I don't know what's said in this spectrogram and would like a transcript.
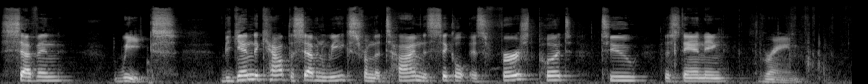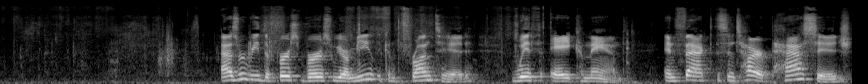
seven weeks. Begin to count the seven weeks from the time the sickle is first put to the standing grain. As we read the first verse, we are immediately confronted with a command. In fact, this entire passage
